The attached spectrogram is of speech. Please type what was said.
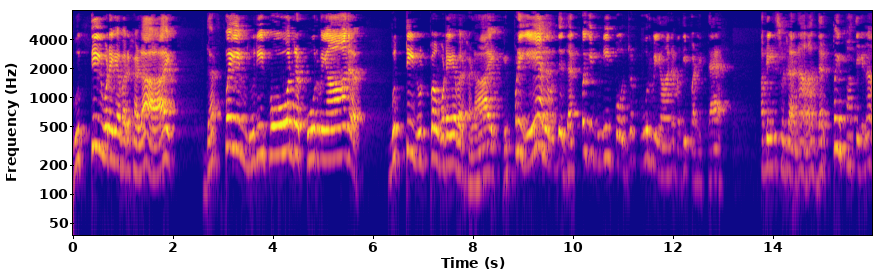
புத்தி உடையவர்களாய் தர்ப்பையின் நுனி போன்ற கூர்மையான புத்தி நுட்பம் உடையவர்களாய் எப்படியே அதை வந்து தர்ப்பையின் நுனி போன்ற கூர்மையான மதிப்படைத்த? அப்படின்னு சொல்றான்னா தர்ப்பை பார்த்தீங்கன்னா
